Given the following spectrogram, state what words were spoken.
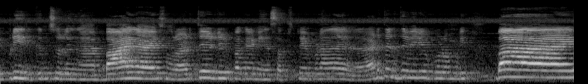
எப்படி இருக்குன்னு சொல்லுங்கள் பாய் காய்ஸ் உங்களை அடுத்த வீடியோ பார்க்க நீங்கள் சப்ஸ்கிரைப் பண்ணாத அடுத்தடுத்த வீடியோ போட முடியும். பாய்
